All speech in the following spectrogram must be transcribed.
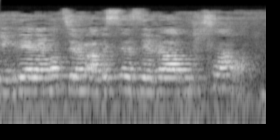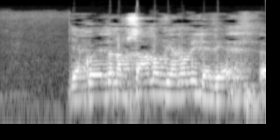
někdy je nemoc jenom, aby se zjevila Boží sláva. Jako je to napsáno v Janovi 9, eh,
